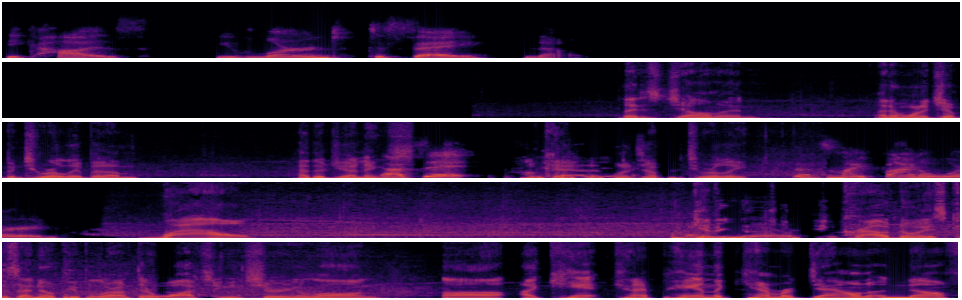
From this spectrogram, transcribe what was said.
because you've learned to say no. Ladies and gentlemen, I don't want to jump in too early, but I'm Heather Jennings. That's it. Okay, I didn't want to jump in too early. That's my final word. Wow. Giving the crowd noise because I know people are out there watching and cheering along. Uh, I can't. Can I pan the camera down enough?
